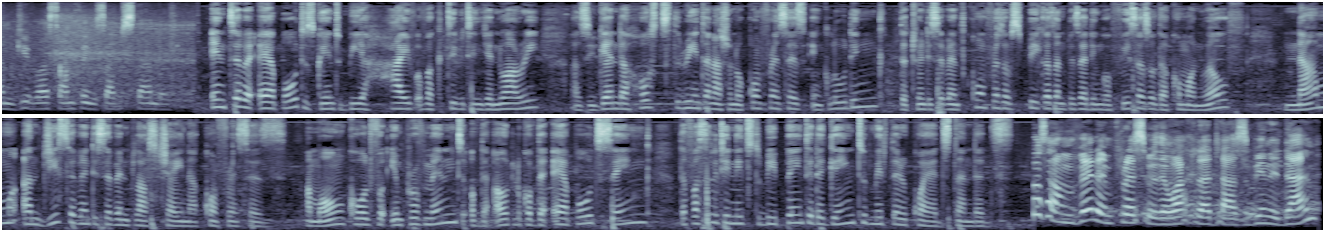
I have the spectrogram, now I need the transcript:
and give us something substandard. Entebbe Airport is going to be a hive of activity in January as Uganda hosts three international conferences, including the 27th Conference of Speakers and Presiding Officers of the Commonwealth, NAM, and G77 plus China conferences. Among called for improvement of the outlook of the airport, saying the facility needs to be painted again to meet the required standards. Because I'm very impressed with the work that has been done.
